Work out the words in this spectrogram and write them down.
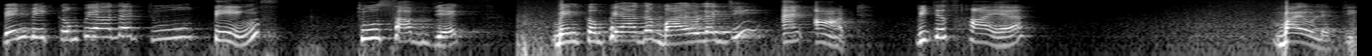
When we compare the two things, two subjects, when compare the biology and art, which is higher? Biology.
